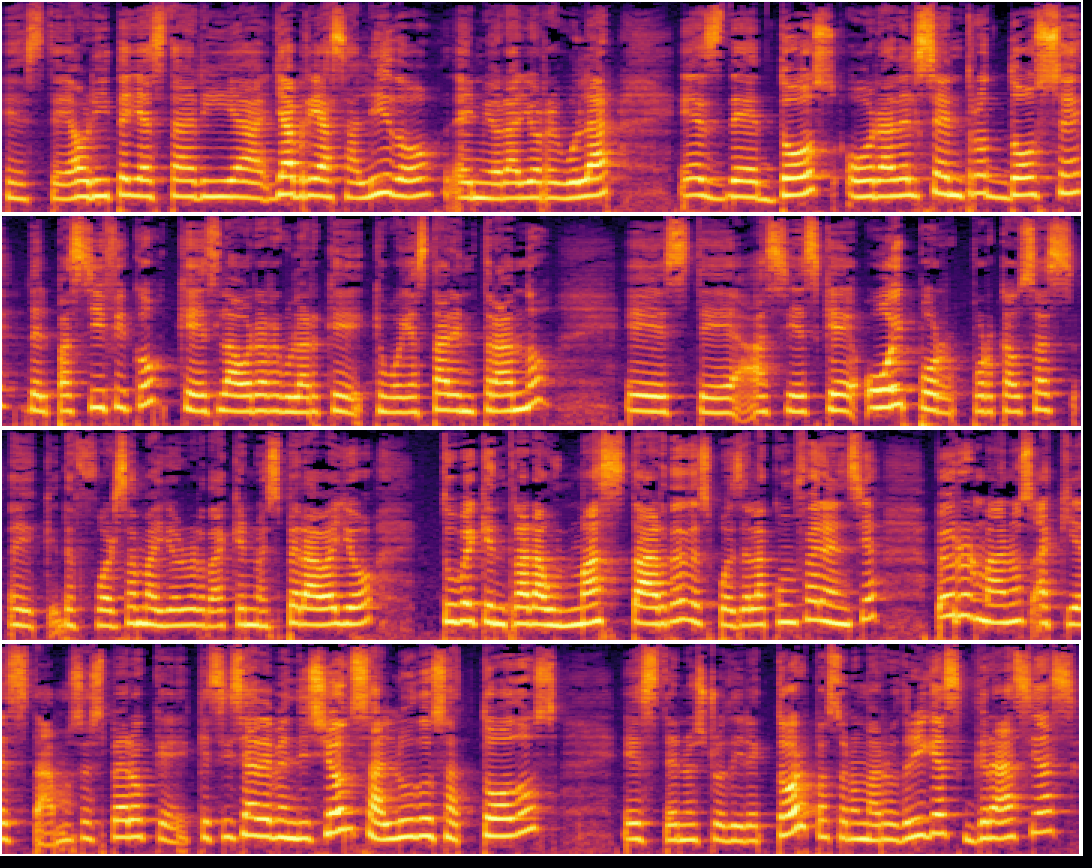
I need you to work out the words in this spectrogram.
Este, ahorita ya estaría, ya habría salido en mi horario regular es de 2 hora del centro, 12 del Pacífico, que es la hora regular que, voy a estar entrando. Este, así es que hoy por, por causas eh, de fuerza mayor, ¿verdad? Que no esperaba yo, tuve que entrar aún más tarde después de la conferencia, pero hermanos, aquí estamos. Espero que, que sí sea de bendición. Saludos a todos este, nuestro director, Pastor Omar Rodríguez, gracias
